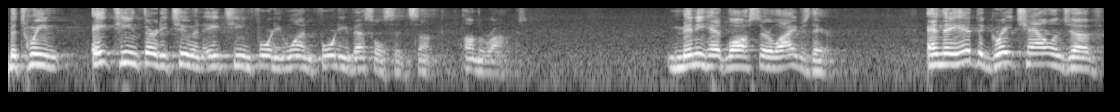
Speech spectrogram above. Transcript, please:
between 1832 and 1841, 40 vessels had sunk on the rocks. Many had lost their lives there. And they had the great challenge of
